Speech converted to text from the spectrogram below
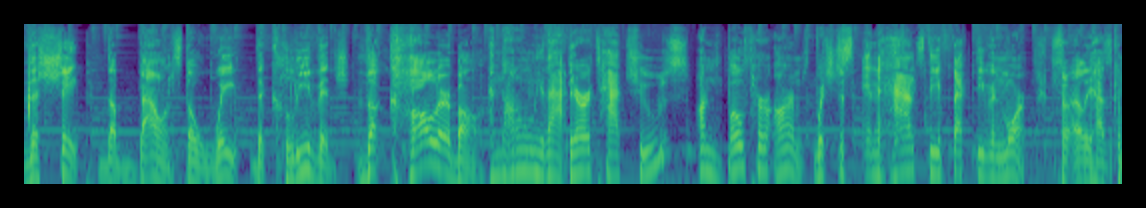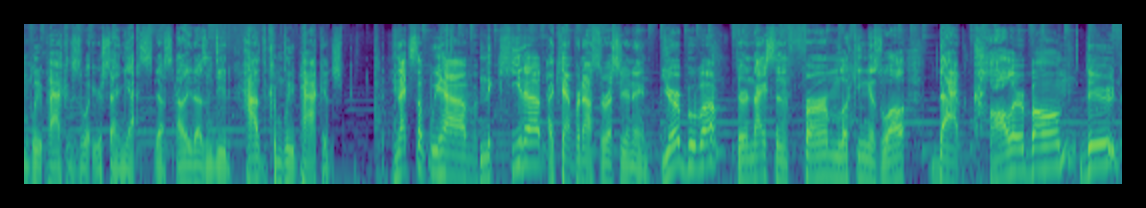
The shape, the bounce, the weight, the cleavage, the collarbone. And not only that, there are tattoos on both her arms, which just enhance the effect even more. So Ellie has a complete package is what you're saying. Yes, yes, Ellie does indeed have the complete package. Next up, we have Nikita. I can't pronounce the rest of your name. Your booba. They're nice and firm looking as well. That collarbone, dude.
